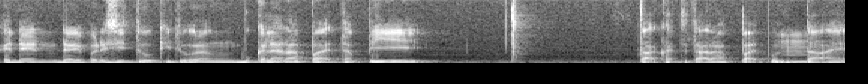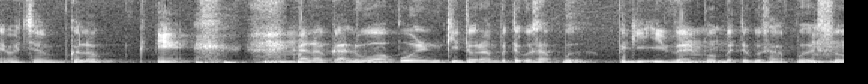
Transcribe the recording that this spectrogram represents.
and then daripada situ kita orang bukanlah rapat tapi tak kata tak rapat pun hmm. tak eh macam kalau eh, hmm. kalau kat luar pun kita orang bertegur siapa pergi event hmm. pun bertegur siapa hmm. so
